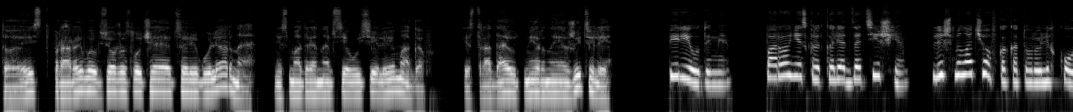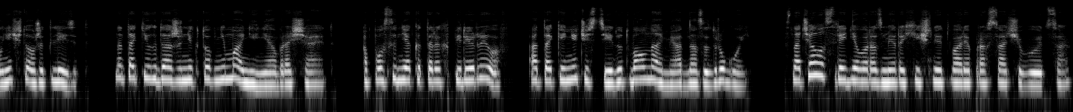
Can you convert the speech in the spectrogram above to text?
То есть прорывы все же случаются регулярно, несмотря на все усилия магов, и страдают мирные жители? Периодами. Порой несколько лет затишья, лишь мелочевка, которую легко уничтожить лезет. На таких даже никто внимания не обращает. А после некоторых перерывов атаки нечисти идут волнами одна за другой. Сначала среднего размера хищные твари просачиваются,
